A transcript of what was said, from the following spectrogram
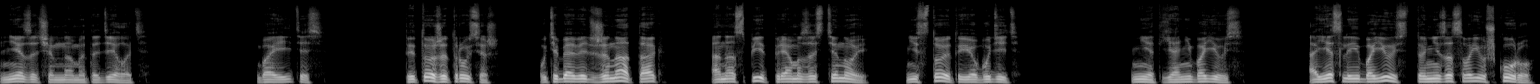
«Незачем нам это делать». «Боитесь?» «Ты тоже трусишь. У тебя ведь жена, так? Она спит прямо за стеной. Не стоит ее будить». «Нет, я не боюсь. А если и боюсь, то не за свою шкуру».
